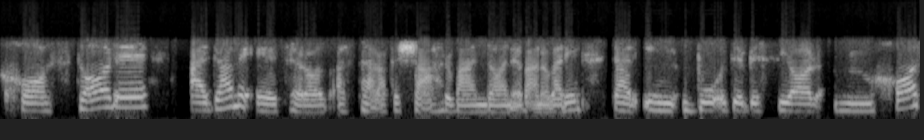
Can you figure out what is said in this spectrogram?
خواستار عدم اعتراض از طرف شهروندانه. بنابراین در این بعد بسیار خاص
